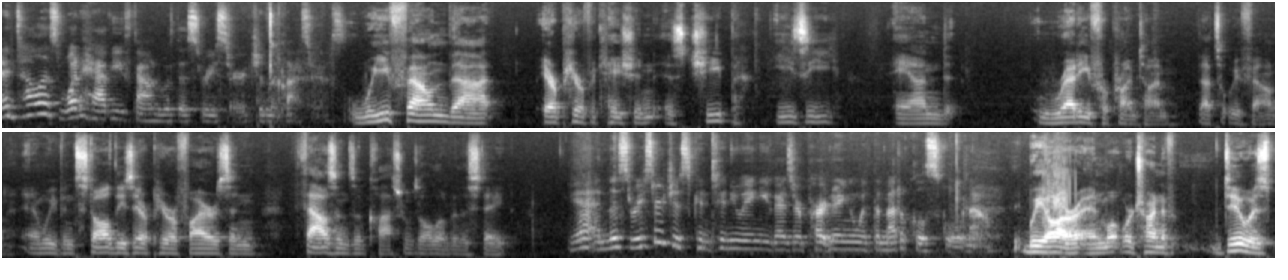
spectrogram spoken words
And tell us what have you found with this research in the classrooms? We found that air purification is cheap, easy, and ready for prime time. That's what we found. And we've installed these air purifiers in thousands of classrooms all over the state. Yeah, and this research is continuing. You guys are partnering with the medical school now. We are, and what we're trying to do is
